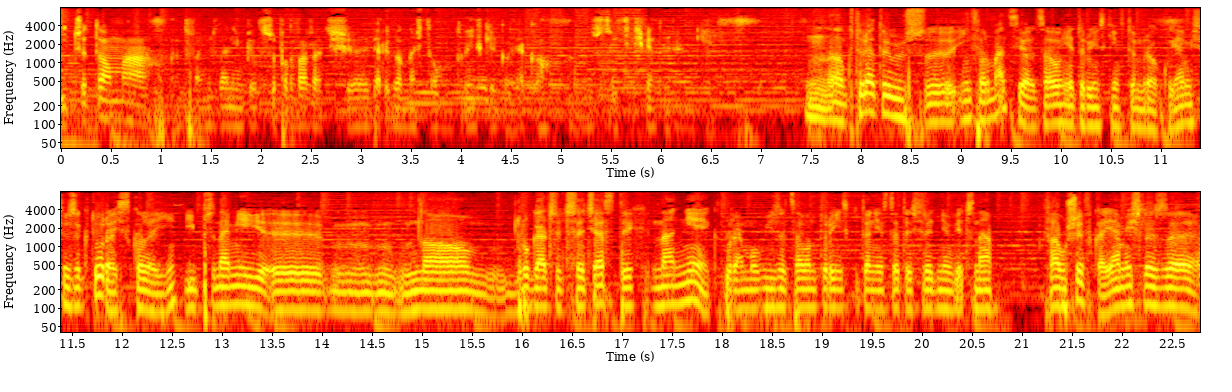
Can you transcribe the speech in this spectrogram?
I czy to ma, Twoim zdaniem, Piotrze, podważać e, wiarygodność całunu turyńskiego jako rzeczywiście świętej religii? No, która to już y, informacja o całunie turyńskim w tym roku? Ja myślę, że któraś z kolei i przynajmniej y, no, druga czy trzecia z tych na nie, która mówi, że całun turyński to niestety średniowieczna fałszywka. Ja myślę, że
